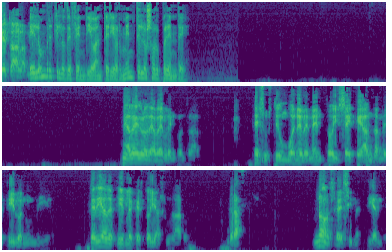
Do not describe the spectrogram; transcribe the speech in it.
¿Qué tal, amigo? El hombre que lo defendió anteriormente lo sorprende. Me alegro de haberle encontrado. Es usted un buen elemento y sé que anda metido en un lío. Quería decirle que estoy a su lado. Gracias. No sé si me entiende.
